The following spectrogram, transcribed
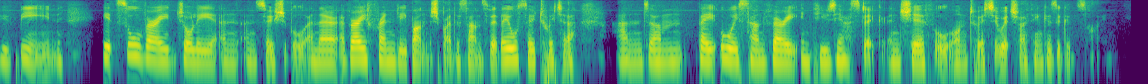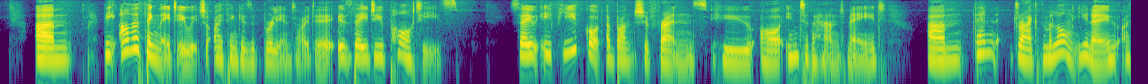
who've been it's all very jolly and, and sociable, and they're a very friendly bunch by the sounds of it. They also Twitter, and um, they always sound very enthusiastic and cheerful on Twitter, which I think is a good sign. Um, the other thing they do, which I think is a brilliant idea, is they do parties. So if you've got a bunch of friends who are into the handmade, um, then drag them along. You know, I,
